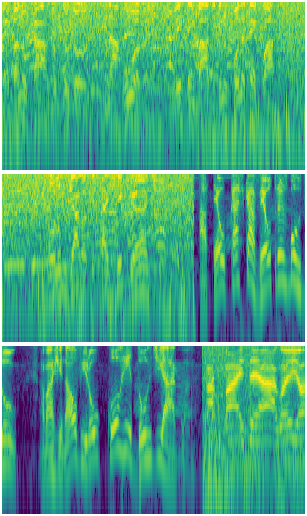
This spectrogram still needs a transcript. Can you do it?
levando o carro do, do, na rua, velho. Vê se tem base aqui, não pode até quatro. O volume de água aqui tá gigante. Até o Cascavel transbordou. A marginal virou corredor de água. Rapaz, é água aí, ó.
